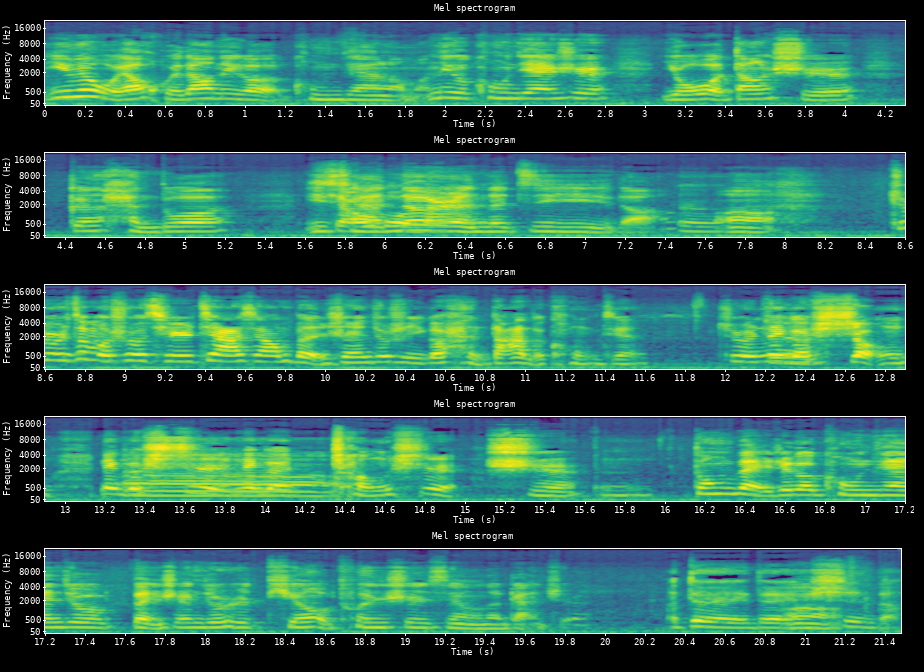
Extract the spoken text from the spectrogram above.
因为我要回到那个空间了嘛，那个空间是有我当时跟很多以前的人的记忆的，嗯，就是这么说，其实家乡本身就是一个很大的空间，就是那个省、那个市、那个城市，是，嗯，东北这个空间就本身就是挺有吞噬性的感觉，对对，是的。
